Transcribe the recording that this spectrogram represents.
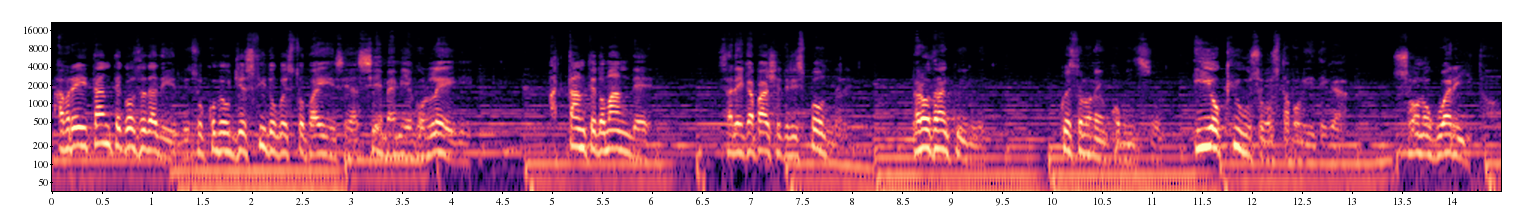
avrei tante cose da dirvi su come ho gestito questo paese assieme ai miei colleghi. A tante domande sarei capace di rispondere. Però tranquilli, questo non è un comizio. Io ho chiuso questa politica, sono guarito.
